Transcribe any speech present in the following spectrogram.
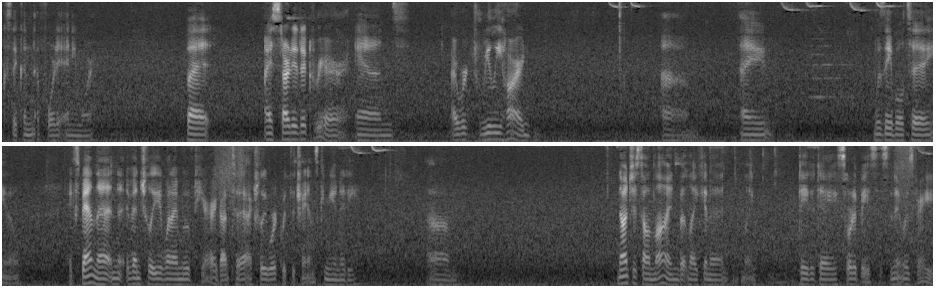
because I couldn't afford it anymore. But I started a career and I worked really hard. Um, I was able to, you know, expand that, and eventually, when I moved here, I got to actually work with the trans community. Um, not just online, but like in a like day-to-day sort of basis, and it was very.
